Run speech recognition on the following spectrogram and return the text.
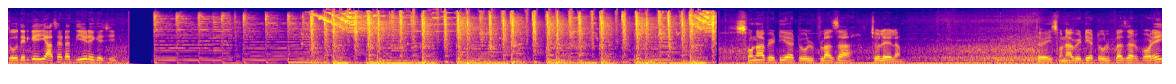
তো ওদেরকে এই আশাটা দিয়ে রেখেছি। Sonapetia toll plaza. চলে এলাম। তো এই সোনাপেটিয়া টোল প্লাজার পরেই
